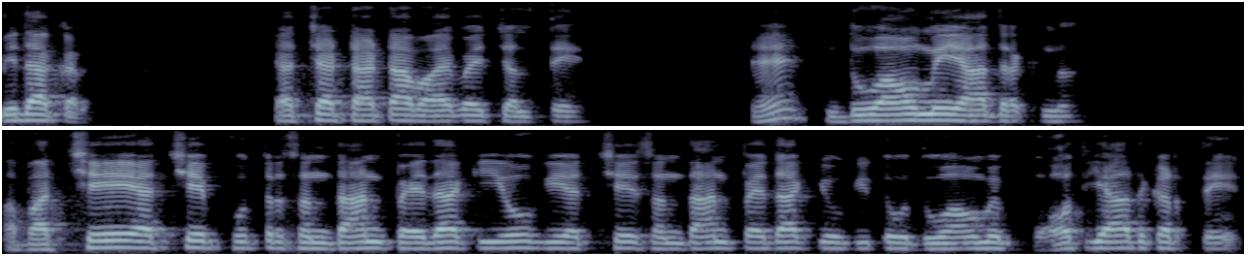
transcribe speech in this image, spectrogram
विदा कर देता है। अच्छा टाटा, बाय बाय, चलते हैं दुआओं में याद रखना। अब अच्छे अच्छे पुत्र संतान पैदा की होगी, अच्छे संतान पैदा की होगी तो दुआओं में बहुत याद करते हैं।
